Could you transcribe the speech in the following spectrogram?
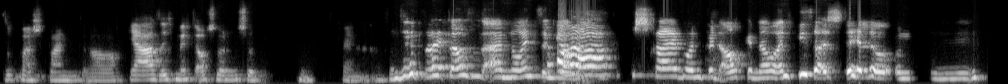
Super spannend auch. Ja, also ich möchte auch schon, schon hm, keine Ahnung, seit 2019 ja. schreiben und bin auch genau an dieser Stelle und hm.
